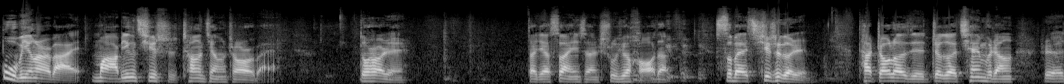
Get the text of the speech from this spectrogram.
步兵二百，马兵七十，长枪是二百，多少人？大家算一算，数学好的，四百七十个人。他招了这个千夫长，是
